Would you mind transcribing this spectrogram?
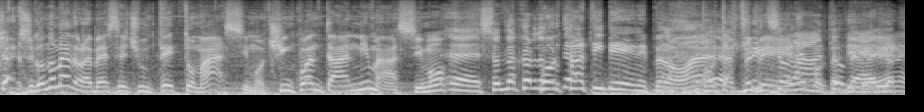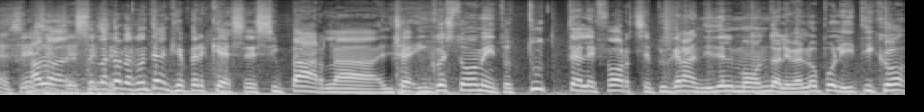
Cioè, secondo me dovrebbe esserci un tetto massimo, 50 anni massimo. Eh, sono d'accordo con te. Portati bene, però, eh. Portati bene, portati bello. bene, sì, allora, sì, sì, sono sì, d'accordo sì. con te anche perché se si parla, cioè in questo momento tutte le forze più grandi del mondo a livello politico,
